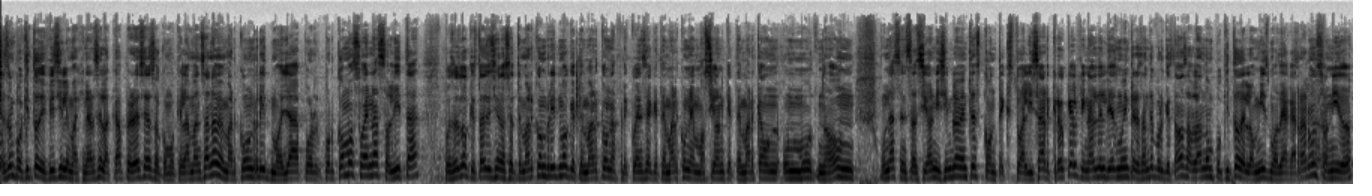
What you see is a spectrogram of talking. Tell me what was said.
Es un poquito difícil imaginárselo acá, pero es eso, como que la manzana me marcó un ritmo, ya, por, por cómo suena solita, pues es lo que estás diciendo, o sea, te marca un ritmo que te marca una frecuencia, que te marca una emoción, que te marca un, un mood, ¿no? Un- una sensación y simplemente es contextualizar. Creo que al final del día es muy interesante porque estamos hablando un poquito de lo mismo, de agarrar un sonido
